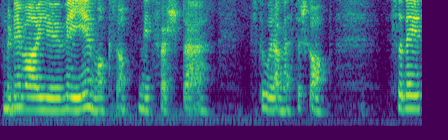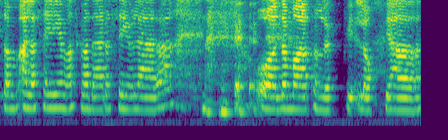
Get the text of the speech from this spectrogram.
För mm. det var ju VM också, mitt första stora mästerskap. Så det är ju som alla säger, man ska vara där och se och lära. och de maratonlopp jag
